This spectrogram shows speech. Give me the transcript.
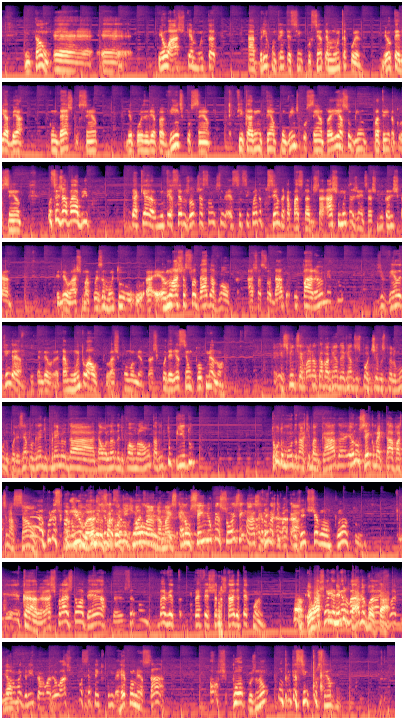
Então, é, é, eu acho que é muita. Abrir com 35% é muita coisa. Eu teria aberto com 10%, depois iria para 20%, ficaria um tempo com 20%, aí ia subindo para 30%. Você já vai abrir daqui a, no terceiro jogo já são 50% é da capacidade do estádio. Acho muita gente, acho muito arriscado. Entendeu? Acho uma coisa muito. Eu não acho assodado a volta, acho assodado o parâmetro de venda de ingresso, entendeu? Está muito alto, acho, por o momento. Acho que poderia ser um pouco menor. Esse fim de semana eu estava vendo eventos esportivos pelo mundo, por exemplo, o Grande Prêmio da, da Holanda de Fórmula 1 estava entupido todo mundo na arquibancada. Eu não sei como é que tá a vacinação. É, por isso que eu, eu digo. números da Covid na Holanda, mas eram 100 mil pessoas sem máscara gente, na arquibancada. A, a, gente chegou a um ponto que, cara, as praias estão abertas. Você não vai ver, vai fechar o estádio até quando? Não, eu acho que é inevitável vai voltar. Isso vai virar uma gripe. Agora, eu acho que você tem que recomeçar aos poucos, não com 35%.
